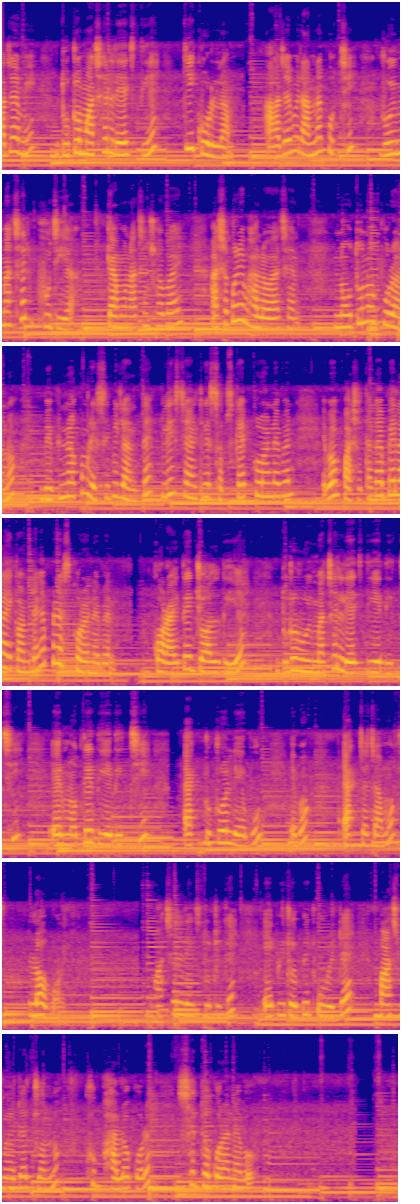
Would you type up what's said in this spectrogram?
আজ আমি দুটো মাছের লেজ দিয়ে কি করলাম? আজ আমি রান্না করছি রুই মাছের ভুজিয়া। কেমন আছেন সবাই? আশা করি ভালো আছেন। নতুন ও পুরানো বিভিন্ন রকম রেসিপি জানতে প্লিজ চ্যানেলটিকে সাবস্ক্রাইব করে নেবেন এবং পাশে থাকা বেল আইকনটাকে প্রেস করে নেবেন। কড়াইতে জল দিয়ে দুটো রুই মাছের লেজ দিয়ে দিচ্ছি। এর মধ্যে দিয়ে দিচ্ছি এক টুকরো লেবু এবং এক চা চামচ লবণ। মাছের লেজ দুটিকে এপিট ওপিট উল্টে পাঁচ মিনিটের জন্য খুব ভালো করে সেদ্ধ করে নেব।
